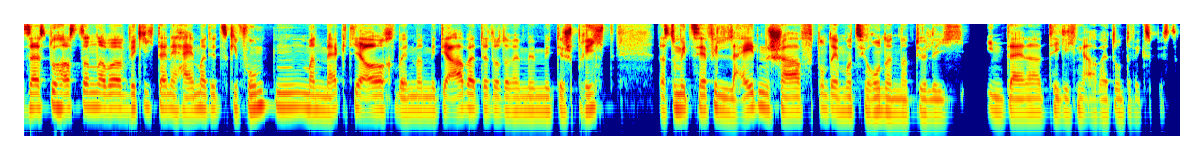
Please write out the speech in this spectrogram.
Das heißt, du hast dann aber wirklich deine Heimat jetzt gefunden. Man merkt ja auch, wenn man mit dir arbeitet oder wenn man mit dir spricht, dass du mit sehr viel Leidenschaft und Emotionen natürlich in deiner täglichen Arbeit unterwegs bist.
